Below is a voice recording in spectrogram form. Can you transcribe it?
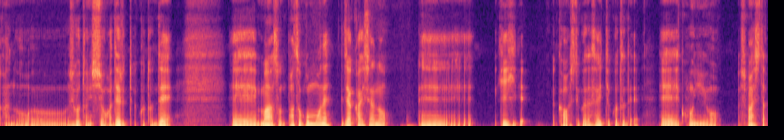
あの、仕事に支障が出るということで、えー、まあそのパソコンもね、じゃあ会社の、えー、経費で買わせてくださいということで、えー、購入をしました。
